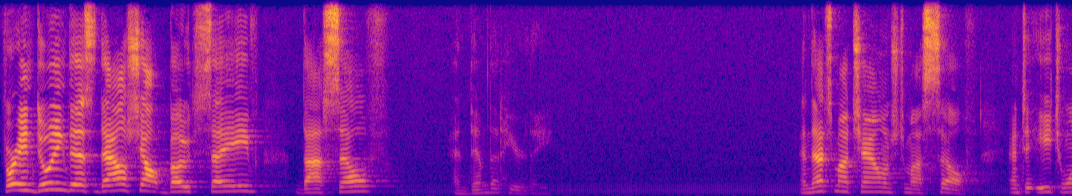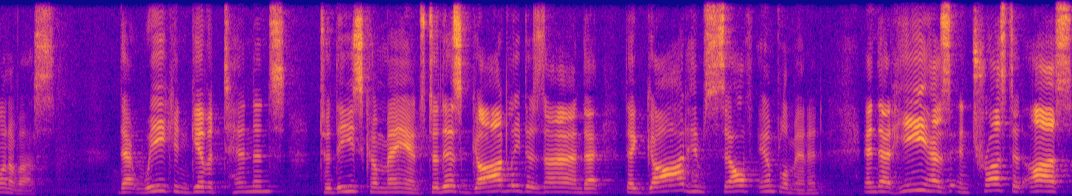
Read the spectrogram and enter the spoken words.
for in doing this thou shalt both save thyself and them that hear thee. And that's my challenge to myself and to each one of us that we can give attendance to these commands, to this godly design that, that God Himself implemented, and that He has entrusted us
